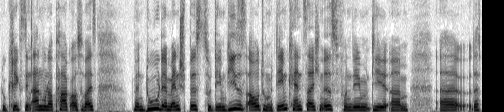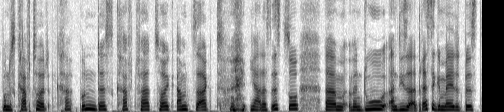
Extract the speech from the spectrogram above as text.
Du kriegst den Anwohnerparkausweis. Wenn du der Mensch bist, zu dem dieses Auto mit dem Kennzeichen ist, von dem die, ähm, äh, das Bundeskraftzeug, Bundeskraftfahrzeugamt sagt, ja, das ist so. Ähm, wenn du an dieser Adresse gemeldet bist,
